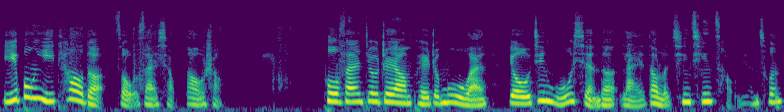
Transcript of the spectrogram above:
一蹦一跳的走在小道上。普凡就这样陪着木婉，有惊无险的来到了青青草原村。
